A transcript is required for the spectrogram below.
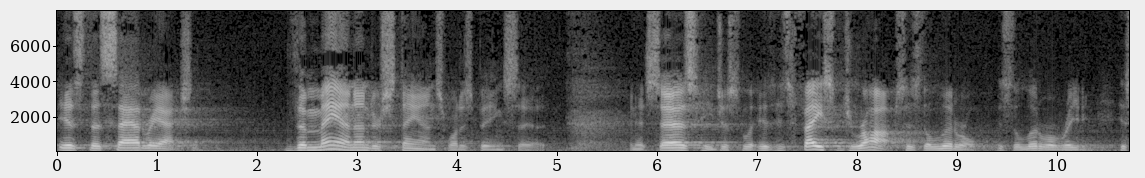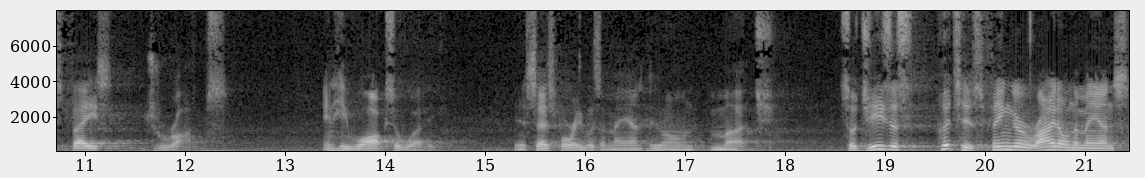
is the sad reaction. The man understands what is being said. And it says he just his face drops is the literal is the literal reading. His face drops. And he walks away. And it says for he was a man who owned much. So Jesus puts his finger right on the man's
